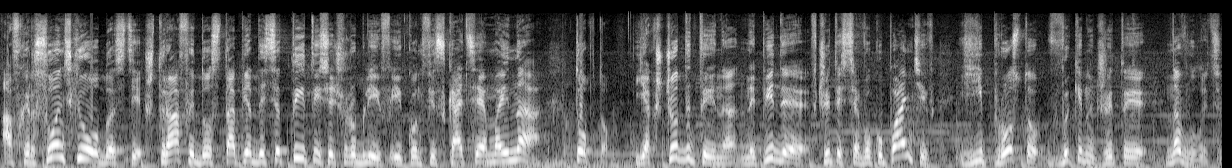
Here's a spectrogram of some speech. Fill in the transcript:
А в Херсонській області штрафи до 150 тисяч рублів і конфіскація майна. Тобто, якщо дитина не піде вчитися в окупантів, її просто викинуть жити на вулицю.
